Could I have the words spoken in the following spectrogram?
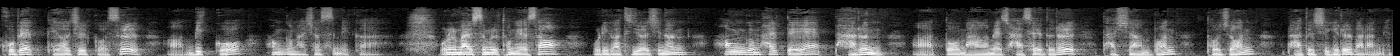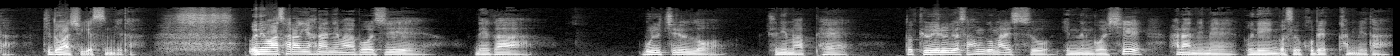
고백되어질 것을 믿고 헌금하셨습니까? 오늘 말씀을 통해서 우리가 드려지는 헌금할 때의 바른 또 마음의 자세들을 다시 한번 도전 받으시기를 바랍니다. 기도하시겠습니다. 은혜와 사랑의 하나님 아버지, 내가 물질로 주님 앞에 또 교회를 위해서 헌금할 수 있는 것이 하나님의 은혜인 것을 고백합니다.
